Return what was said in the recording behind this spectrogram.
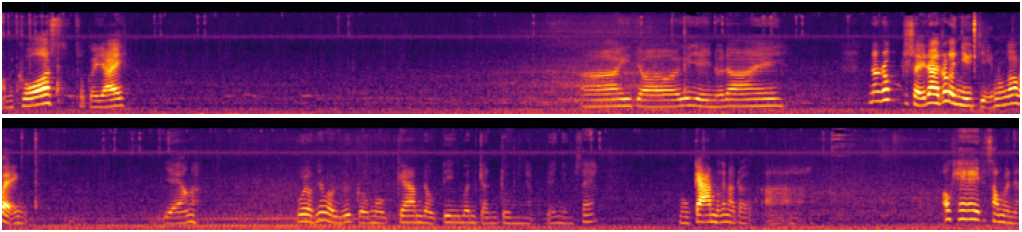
oh my god sao kỳ vậy? Ai trời ơi cái gì nữa đây? Nó rất, xảy ra rất là nhiều chuyện luôn các bạn dạng vui lòng nhớ vào biểu tượng màu cam đầu tiên bên cạnh trường nhập để nhận xét. Màu cam là cái nào trời? À, à, à. ok xong rồi nè.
